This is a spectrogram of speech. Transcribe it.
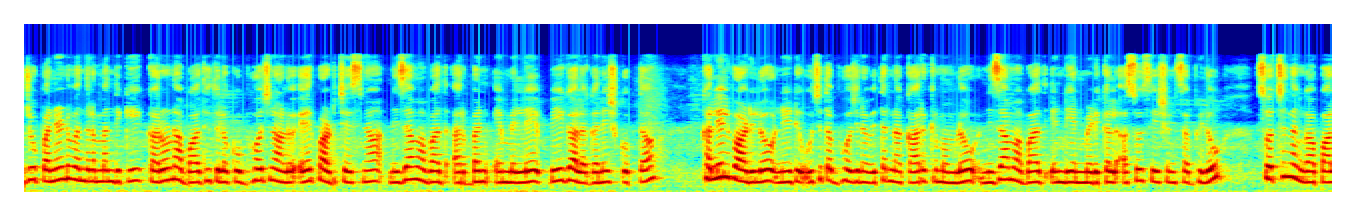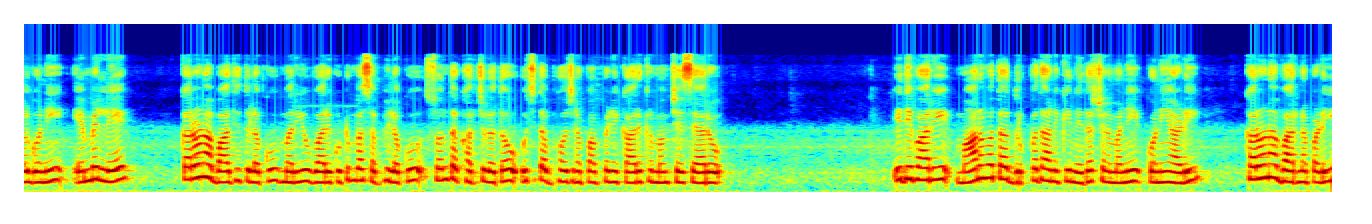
రోజు పన్నెండు వందల మందికి కరోనా బాధితులకు భోజనాలు ఏర్పాటు చేసిన నిజామాబాద్ అర్బన్ ఎమ్మెల్యే బీగాల గణేష్ గుప్తా ఖలీల్వాడిలో నేటి ఉచిత భోజన వితరణ కార్యక్రమంలో నిజామాబాద్ ఇండియన్ మెడికల్ అసోసియేషన్ సభ్యులు స్వచ్ఛందంగా పాల్గొని ఎమ్మెల్యే కరోనా బాధితులకు మరియు వారి కుటుంబ సభ్యులకు సొంత ఖర్చులతో ఉచిత భోజన పంపిణీ కార్యక్రమం చేశారు. ఇది వారి మానవతా దృక్పథానికి నిదర్శనమని కొనియాడి కరోనా బారిన పడి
